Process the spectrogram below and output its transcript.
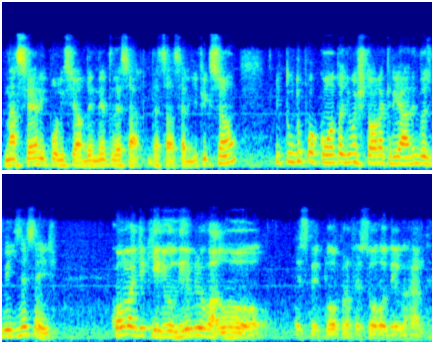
na série policial, dentro dessa, dessa série de ficção. E tudo por conta de uma história criada em 2016. Como adquirir o livro e o valor, escritor, professor Rodrigo Hunter?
